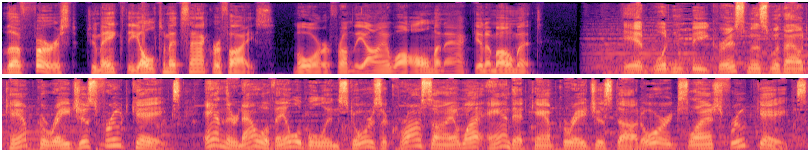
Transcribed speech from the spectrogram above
the first to make the ultimate sacrifice. More from the Iowa Almanac in a moment. It wouldn't be Christmas without Camp Courageous fruitcakes, and they're now available in stores across Iowa and at campcourageous.org/fruitcakes.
